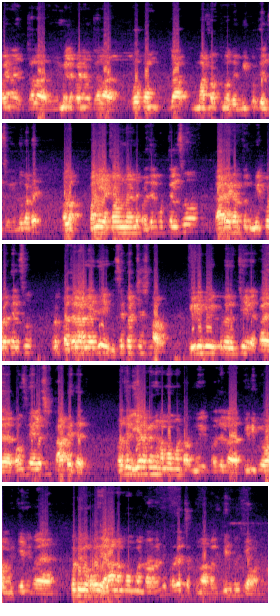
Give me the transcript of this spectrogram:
పైన చాలా ఎమ్మెల్యే పైన చాలా కోపంగా మాట్లాడుతున్నారు. మీకు తెలుసు. ఎందుకంటే వాళ్ళ పని ఎట్లా ఉందంటే ప్రజలకు కూడా తెలుసు కార్యకర్తలు మీకు కూడా తెలుసు. ఇప్పుడు ప్రజలు అనేది విసిగొచ్చేస్తున్నారు. టీడీపీ ఇప్పుడు నుంచి కౌన్సిల్ ఎలక్షన్ స్టార్ట్ అవుతుంది ప్రజలు ఏ రకంగా నమ్మమంటారు మీ ప్రజల టీడీపీ వాళ్ళకి కుటుంబ ప్రజలు ఎలా నమ్మమంటారు అని ప్రజలు చెప్తున్నారు. దీని గురించి ఏమంటారు?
